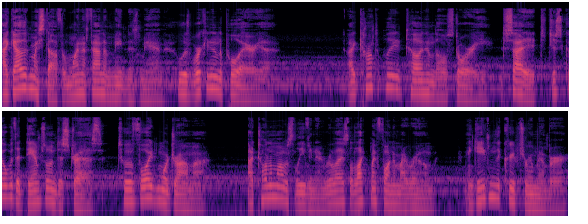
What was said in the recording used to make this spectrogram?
I gathered my stuff and went and found a maintenance man who was working in the pool area. I contemplated telling him the whole story, decided to just go with a damsel in distress to avoid more drama. I told him I was leaving and realized I locked my phone in my room and gave him the creep's room number.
